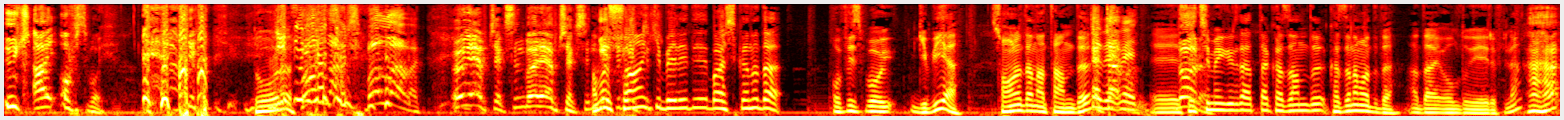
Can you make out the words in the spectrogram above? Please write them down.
3 ay ofis boy. Doğru. Getir Vallahi, vallahi bak. Öyle yapacaksın böyle yapacaksın. Ama Getir şu götür. anki belediye başkanı da ofis boy gibi ya. Sonradan atandı. Tabii tamam. evet. Ee, Doğru. seçime girdi hatta kazandı kazanamadı da aday olduğu yeri filan. Ha ha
